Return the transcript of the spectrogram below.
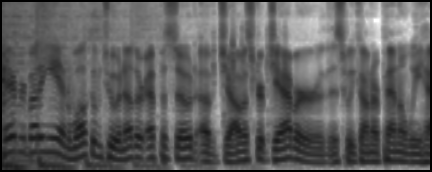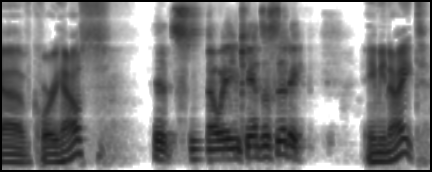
Hey, everybody, and welcome to another episode of JavaScript Jabber. This week on our panel, we have Cory House. It's snowy in Kansas City. Aimee Knight.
